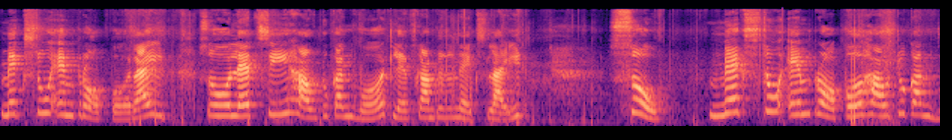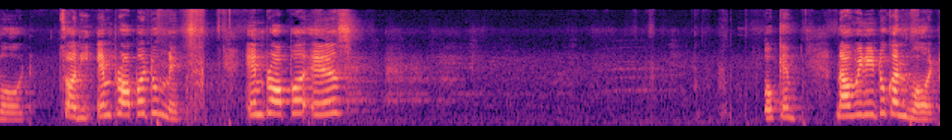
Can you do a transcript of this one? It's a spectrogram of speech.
mixed to improper right? So let's see how to convert. Let's come to the next slide. So mixed to improper how to convert? Sorry improper to mixed. Improper is okay now we need to convert.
